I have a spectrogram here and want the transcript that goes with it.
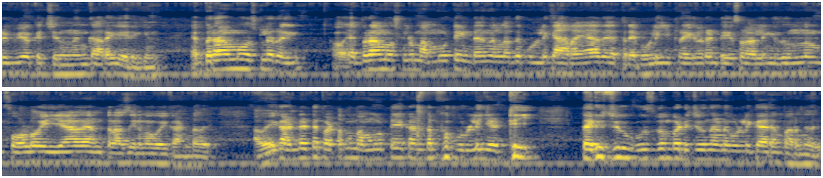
റിവ്യൂ ഒക്കെ ചെയ്ത് നിങ്ങൾക്ക് അറിയായിരിക്കും. എബ്രഹാം മോസ്ലർ എബ്രാം മോസ്ലർ മമ്മൂട്ടി ഉണ്ട് എന്നുള്ളത് പുള്ളിക്ക് അറിയാതെ അത്രേ. പുള്ളി ഈ ട്രെയിലറും ടീസറും അല്ലെങ്കിൽ ഇതൊന്നും ഫോളോ ചെയ്യാതെയാണ് ആ സിനിമ പോയി കണ്ടത്. അത് പോയി കണ്ടിട്ട് പെട്ടെന്ന് മമ്മൂട്ടിയെ കണ്ടപ്പോൾ പുള്ളി ഞെട്ടി. തരിച്ചു ഗൂസ്ബം പഠിച്ചു എന്നാണ് പുള്ളിക്കാരൻ പറഞ്ഞത്.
